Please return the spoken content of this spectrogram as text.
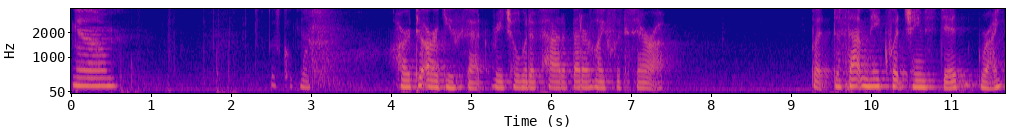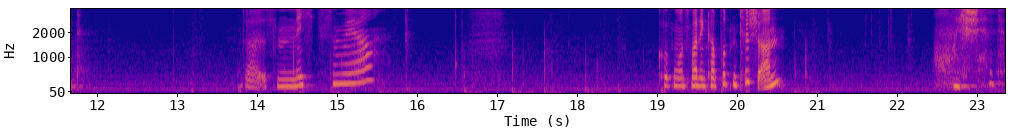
Ja. Das gucken wir uns Hard to argue that Rachel would have had a better life with Sarah. But does that make what James did right? Da ist nichts mehr. Gucken wir uns mal den kaputten Tisch an. Holy shit.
